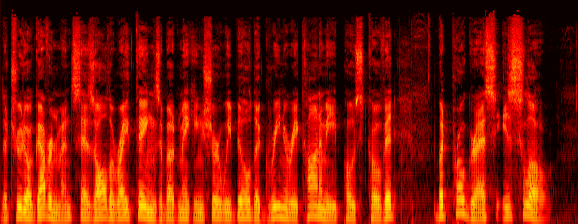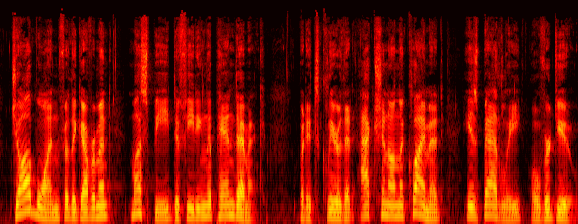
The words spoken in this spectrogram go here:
The Trudeau government says all the right things about making sure we build a greener economy post COVID, but progress is slow. Job one for the government must be defeating the pandemic, but it's clear that action on the climate is badly overdue.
